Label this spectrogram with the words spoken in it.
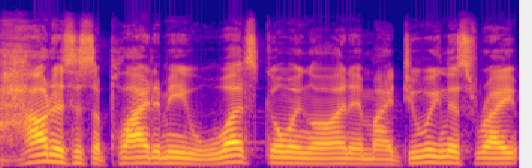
how does this apply to me? What's going on? Am I doing this right?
